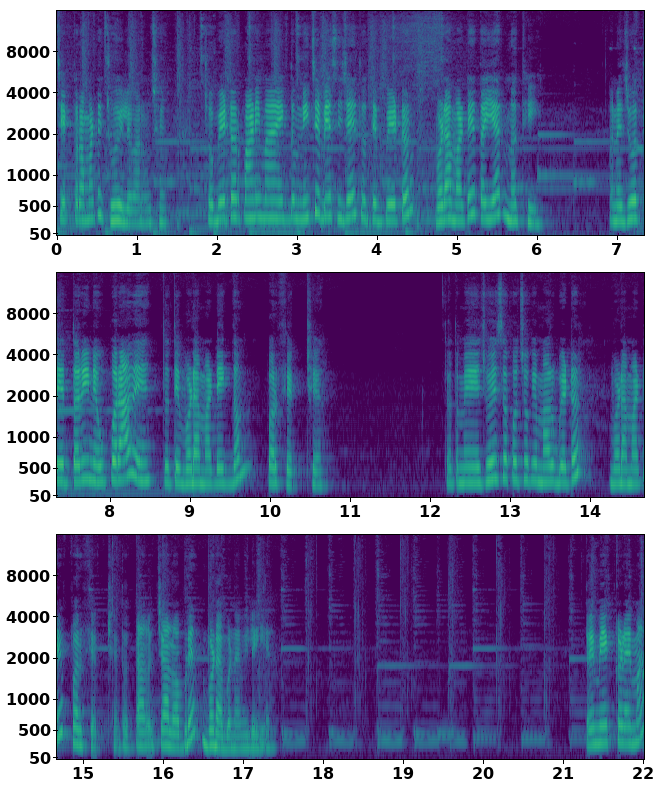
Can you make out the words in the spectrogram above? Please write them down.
ચેક કરવા માટે જોઈ લેવાનું છે. જો બેટર પાણીમાં એકદમ નીચે બેસી જાય તો તે બેટર વડા માટે તૈયાર નથી. અને જો તે તરીને ઉપર આવે તો તે વડા માટે એકદમ પરફેક્ટ છે. તો તમે જોઈ શકો છો કે મારું બેટર વડા માટે પરફેક્ટ છે. તો ચાલો આપણે વડા બનાવી લઈએ. તો મેં એક કડાઈમાં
